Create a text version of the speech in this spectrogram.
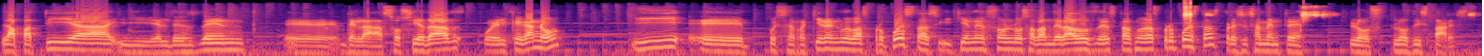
la apatía y el desdén eh, de la sociedad fue el que ganó y eh, pues se requieren nuevas propuestas. ¿Y quiénes son los abanderados de estas nuevas propuestas? Precisamente los, los dispares.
